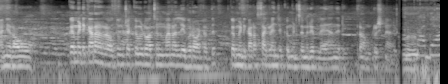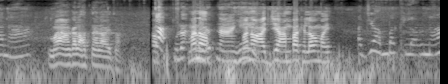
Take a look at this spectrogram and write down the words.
आणि राव कमेंट करा ना राव तुमच्या कमेंट वाचून मला लय बरं वाटतं. कमेंट करा. सगळ्यांच्या कमेंटचा मी रिप्लाय देणार आहे. रामकृष्ण हरी. ना माझ्या अंगाला हात नाही लावायचा. तुला म्हणा आवडत नाही. म्हणा आजी आंबा खिलाव माय आजी आंबा खिलाव ना.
